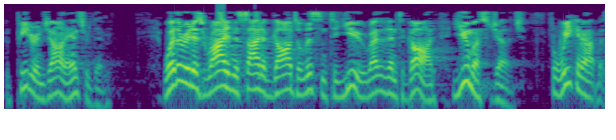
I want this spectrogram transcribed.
But Peter and John answered them, Whether it is right in the sight of God to listen to you rather than to God, you must judge. For we cannot but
